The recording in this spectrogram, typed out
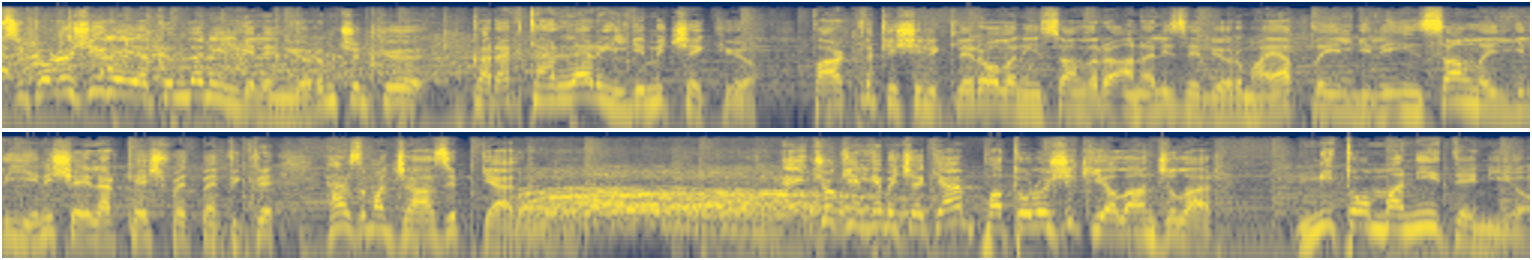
Psikolojiyle yakından ilgileniyorum çünkü karakterler ilgimi çekiyor. Farklı kişilikleri olan insanları analiz ediyorum. Hayatla ilgili, insanla ilgili yeni şeyler keşfetme fikri her zaman cazip geldi. En çok ilgimi çeken patolojik yalancılar. Mitomani deniyor.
